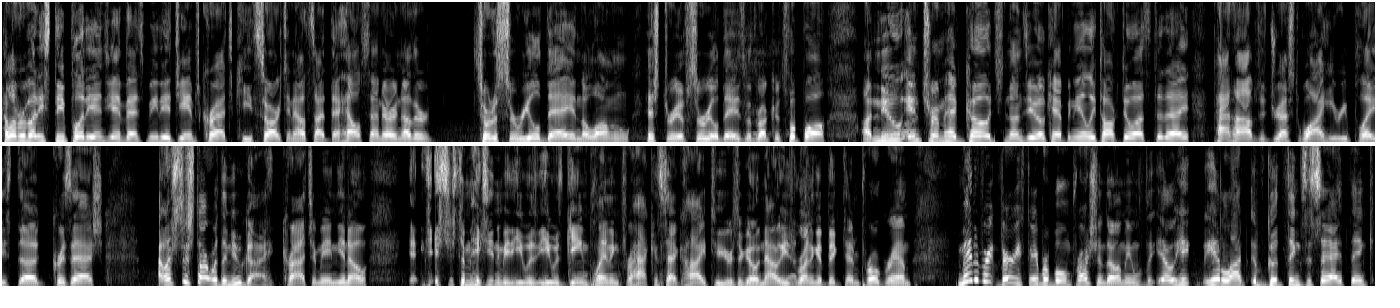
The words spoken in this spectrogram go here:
Hello, everybody. Steve Politi, NJ Advance Media, James Kratch, Keith Sargeant outside the Hale Center. Another sort of surreal day in the long history of surreal days with Rutgers football. A new interim head coach, Nunzio Campanile, talked to us today. Pat Hobbs addressed why he replaced uh, Chris Ash. Let's just start with the new guy, Kratch. I mean, you know, it's just amazing to me. He was he was game planning for Hackensack High two years ago. Now he's running a Big Ten program. Made a very, very favorable impression, though. I mean, you know, he, he had a lot of good things to say, I think,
